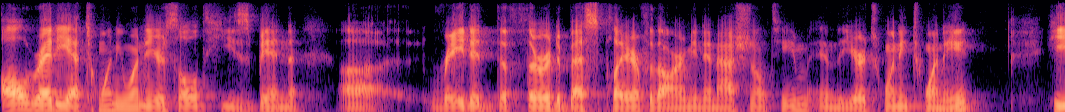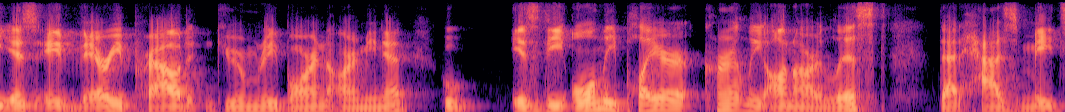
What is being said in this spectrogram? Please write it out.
Already at 21 years old, he's been uh, rated the third best player for the Armenian national team in the year 2020. He is a very proud Gyumri-born Armenian who is the only player currently on our list that has made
